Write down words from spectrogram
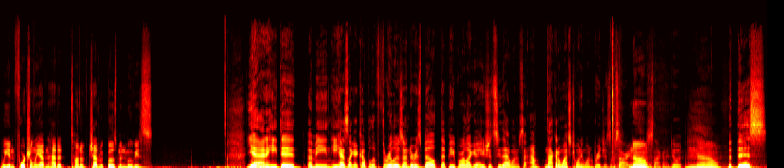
we unfortunately haven't had a ton of Chadwick Boseman movies. Yeah, and he did. I mean, he has like a couple of thrillers under his belt that people are like, "Hey, you should see that one." It's like, I'm not gonna watch Twenty One Bridges. I'm sorry. No. I'm just not gonna do it. No, But this,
